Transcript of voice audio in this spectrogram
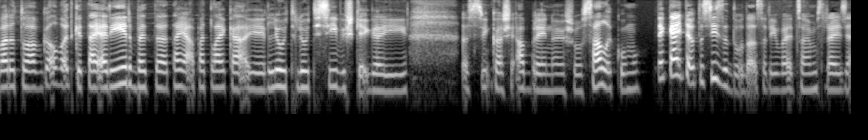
varu to apgalvot, ka tā arī ir, bet tajā pat laikā ja ir ļoti, ļoti sīvišķīga. Es vienkārši apbrīnoju šo salikumu. Tikai tev tas izdodas arī veicojums reizē.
